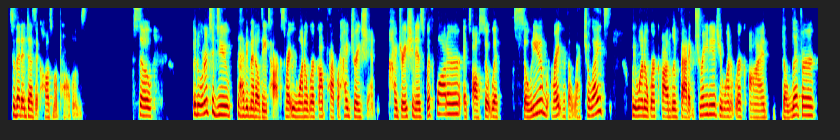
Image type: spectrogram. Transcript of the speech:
so that it doesn't cause more problems. So in order to do heavy metal detox, right, we want to work on proper hydration. Hydration is with water, it's also with sodium, right, with electrolytes. We want to work on lymphatic drainage. We want to work on the liver.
